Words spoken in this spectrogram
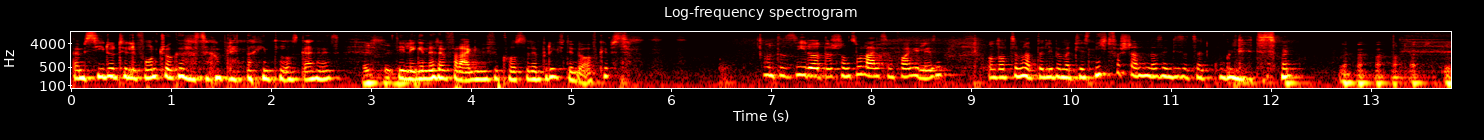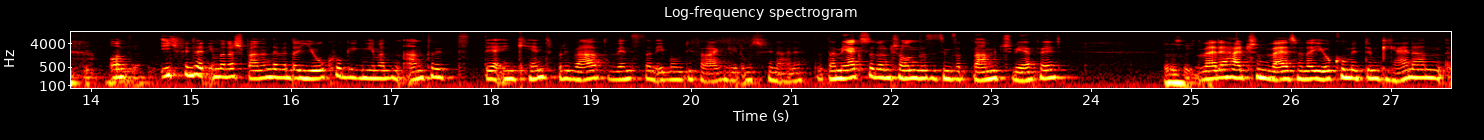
beim Sido Telefonjoker, was da komplett nach hinten losgegangen ist. Richtig. Die legendäre Frage, wie viel kostet der Brief, den du aufgibst? Und der Sido hat das schon so langsam vorgelesen und trotzdem hat der liebe Matthias nicht verstanden, dass er in dieser Zeit googeln hätte sollen. Und ich finde halt immer das Spannende, wenn der Joko gegen jemanden antritt, der ihn kennt privat, wenn es dann eben um die Fragen geht, ums Finale. Da, da merkst du dann schon, dass es ihm verdammt schwer fällt, Das ist richtig. weil er halt schon weiß, wenn der Joko mit dem kleinen, äh,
